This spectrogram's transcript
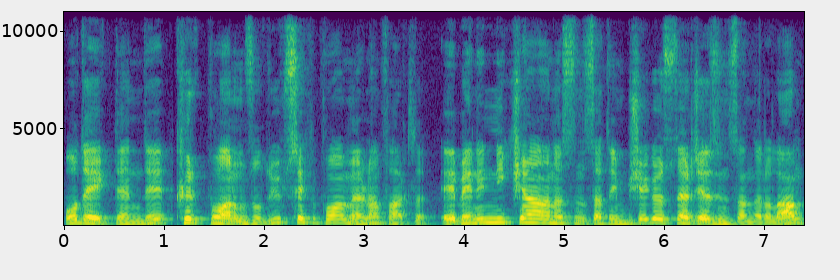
O da eklendi. 40 puanımız oldu. Yüksek bir puan ver lan farklı. Ebenin nikah anasını satayım. Bir şey göstereceğiz insanlara lan.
